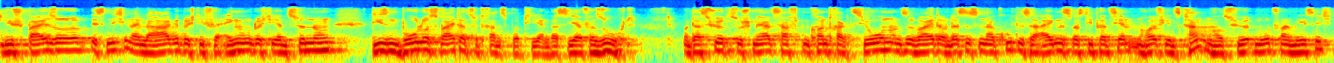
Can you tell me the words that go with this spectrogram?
Die Speiseröhre ist nicht in der Lage, durch die Verengung, durch die Entzündung, diesen Bolus weiter zu transportieren, was sie ja versucht. Und das führt zu schmerzhaften Kontraktionen und so weiter. Und das ist ein akutes Ereignis, was die Patienten häufig ins Krankenhaus führt, notfallmäßig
